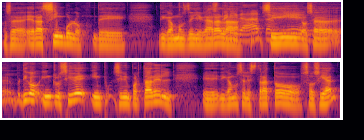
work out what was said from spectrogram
O sea, era símbolo de, digamos, de, De llegar a la... Sí, o sea, digo, inclusive, imp- sin importar el, eh, digamos, el estrato social,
